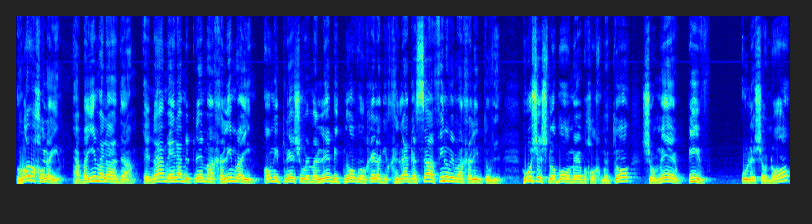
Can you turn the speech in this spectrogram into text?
רוב החולאים הבאים על האדם אינם אלא מפני מאכלים רעים, או מפני שהוא ממלא בטנו ואוכל אכילה גסה אפילו ממאכלים טובים. הוא ששלמה אומר בחוכמתו, שומר פיו ולשונו,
